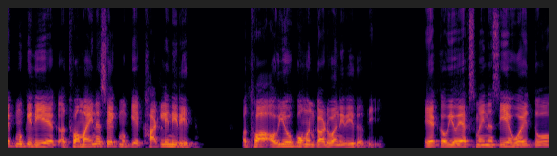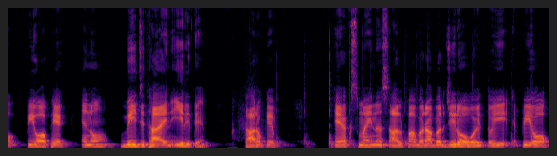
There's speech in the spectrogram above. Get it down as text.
એક મૂકી દઈએ, એક અથવા માઇનસ એક મૂકીએ ખાટલીની રીત અથવા અવયવ કોમન કાઢવાની રીત હતી. એક અવયવ એક્સ માઇનસ એ હોય તો પી ઓફ એક એનું બીજ થાય એ રીતે. ધારો કે એક્સ માઇનસ આલ્ફા બરાબર ઝીરો હોય તો એ પી ઓફ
